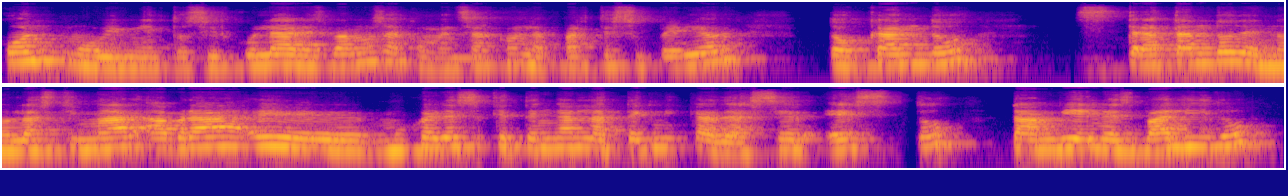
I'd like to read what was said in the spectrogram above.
con movimientos circulares. Vamos a comenzar con la parte superior, tocando, tratando de no lastimar. Habrá eh, mujeres que tengan la técnica de hacer esto, también es válido.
